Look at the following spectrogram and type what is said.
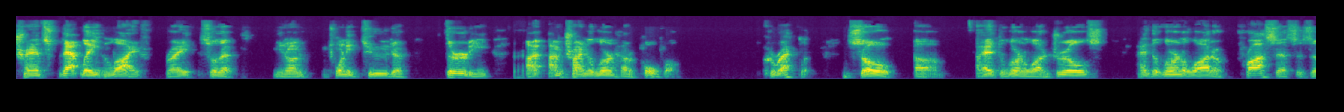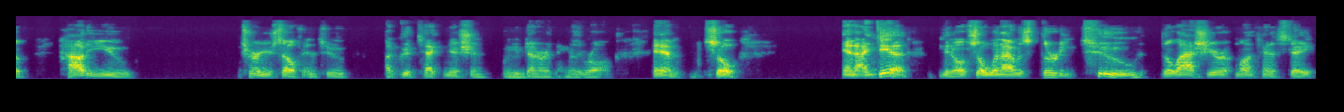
transfer that late in life, right? So that, you know, I'm 22 to 30, I, am trying to learn how to pole vault correctly. So um, I had to learn a lot of drills. I had to learn a lot of processes of how do you turn yourself into a good technician when you've done everything really wrong. And so and I did, you know. So when I was 32, the last year at Montana State,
